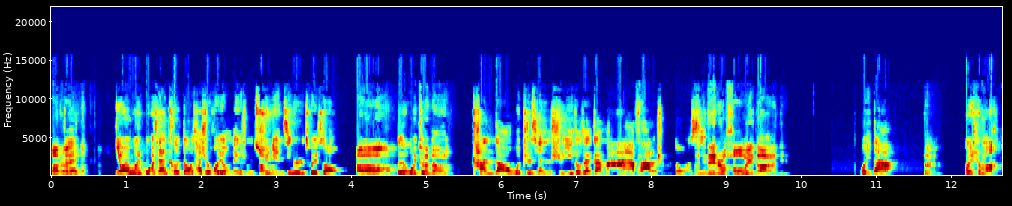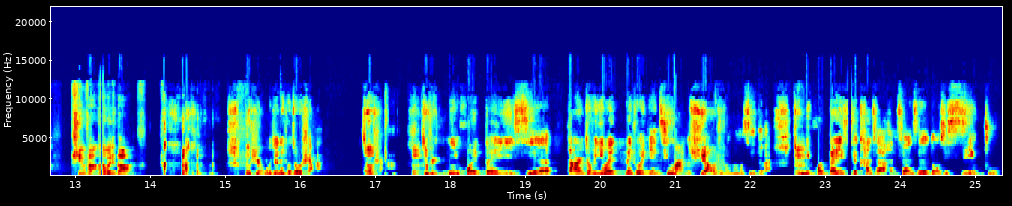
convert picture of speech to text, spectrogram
好，然后呢？因为微博现在特逗，它是会有那个什么去年今日推送啊，所以我就能看到我之前十一都在干嘛呀，发了什么东西。你那时候好伟大呀，你。伟大，对，为什么？平凡的伟大，不是，我觉得那时候就是傻，就是傻，就是你会被一些，当然就是因为那时候也年轻嘛，你需要这种东西，对吧？就是你会被一些看起来很 fancy 的东西吸引住，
